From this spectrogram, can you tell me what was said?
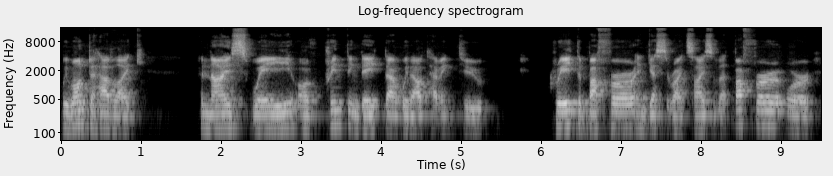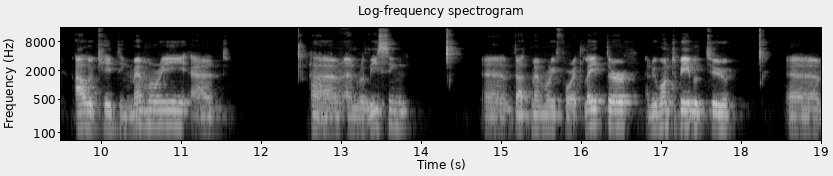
we want to have like a nice way of printing data without having to create the buffer and guess the right size of that buffer or allocating memory and uh, and releasing uh, that memory for it later. And we want to be able to uh,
